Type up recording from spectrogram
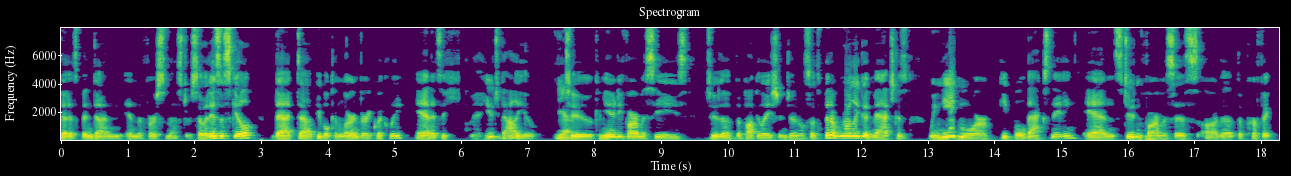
that it's been done in the first semester. So it is a skill that uh, people can learn very quickly, and it's a, a huge value yeah. to community pharmacies, to the, the population in general. So it's been a really good match because we need more people vaccinating, and student pharmacists are the, the perfect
